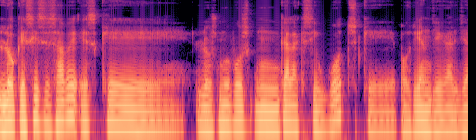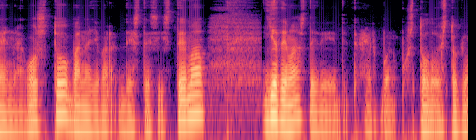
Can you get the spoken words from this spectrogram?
Lo que sí se sabe es que los nuevos Galaxy Watch que podrían llegar ya en agosto van a llevar de este sistema. Y además de, traer bueno, pues todo esto que,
